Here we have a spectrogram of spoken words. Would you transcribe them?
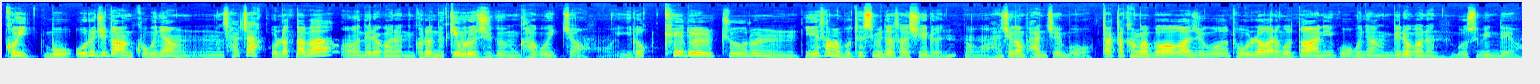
거의 뭐 오르지도 않고 그냥 음, 살짝 올랐다가 어, 내려가는 그런 느낌으로 지금 가고 있죠. 어, 이렇게 될 줄은 예상을 못했습니다. 사실은 어, 1시간 반째 뭐 딱딱한 걸 먹어가지고 더 올라가는 것도 아니고 그냥 내려가는 모습인데 요.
